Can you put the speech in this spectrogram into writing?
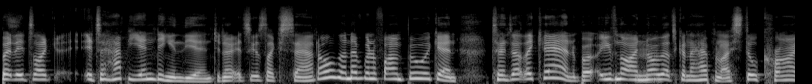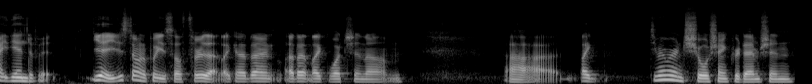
But it's like it's a happy ending in the end. You know, it's it's like sad. Oh, they're never gonna find Boo again. Turns out they can. But even though I know Mm. that's gonna happen, I still cry at the end of it. yeah. You just don't want to put yourself through that. Like I don't, I don't like watching um, uh, like. Do you remember in Shawshank Redemption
